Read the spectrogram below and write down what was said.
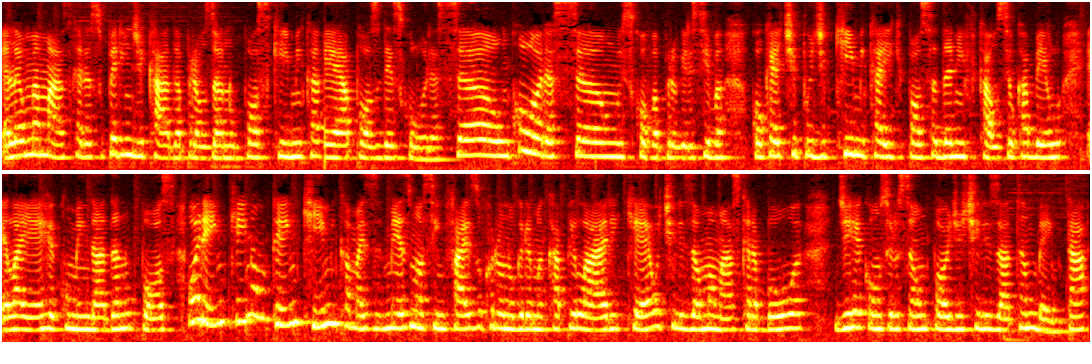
ela é uma máscara super indicada pra usar no pós-química, é após descoloração, coloração, escova progressiva, qualquer tipo de química aí que possa danificar o seu cabelo, ela é recomendada no pós. Porém, quem não tem química, mas mesmo assim faz o cronograma capilar e quer utilizar uma máscara boa de reconstrução, pode utilizar também, tá?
